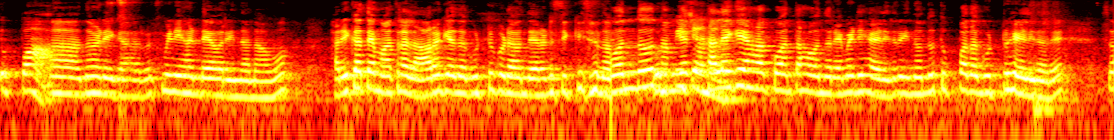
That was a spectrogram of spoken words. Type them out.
ತುಪ್ಪ. ಆ, ನೋಡಿ ಈಗ ರುಕ್ಮಿಣಿ ಹಂಡೆ ಅವರಿಂದ ನಾವು ಹರಿಕತೆ ಮಾತ್ರ ಅಲ್ಲ ಆರೋಗ್ಯದ ಗುಟ್ಟು ಕೂಡ ಒಂದೆರಡು ಸಿಕ್ಕಿದೆ. ಒಂದು ನಮಗೆ ತಲೆಗೆ ಹಾಕುವಂತಹ ಒಂದು ರೆಮಿಡಿ ಹೇಳಿದ್ರು ಇನ್ನೊಂದು ತುಪ್ಪದ ಗುಟ್ಟು ಹೇಳಿದ್ದಾರೆ. ಸೊ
